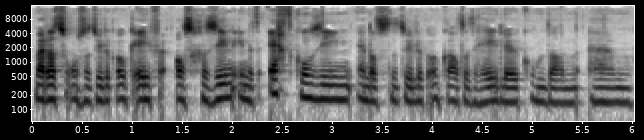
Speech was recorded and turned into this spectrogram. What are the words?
Maar dat ze ons natuurlijk ook even als gezin in het echt kon zien. En dat is natuurlijk ook altijd heel leuk om dan um,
